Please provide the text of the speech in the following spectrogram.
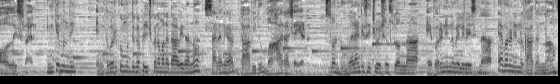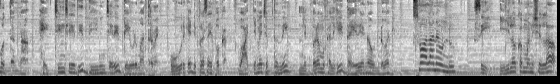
all Israel ఇంకేముంది? ఎంతవరకు ముద్దుగా పిలుచుకున్న మన దావీదన్న సడన్గా దావీదు మహారాజ్ అయ్యాడు సో నువ్వెలాంటి సిచ్యువేషన్స్లో ఉన్నా ఎవరు నిన్ను వెలివేసినా ఎవరు నిన్ను కాదన్నా వద్దన్నా హెచ్చించేది దీవించేది దేవుడు మాత్రమే. ఊరికే డిప్రెస్ అయిపోక. వాక్యమే చెప్తుంది నిబ్బరము కలిగి ధైర్యంగా ఉండు అని. సో అలానే ఉండు. సి ఈ లోకం మనిషిల్లా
